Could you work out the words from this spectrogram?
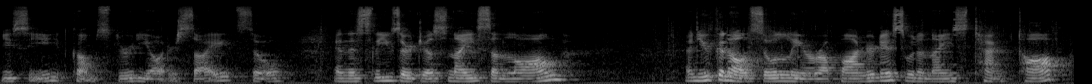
You see, it comes through the other side. So, and the sleeves are just nice and long. And you can also layer up under this with a nice tank top.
